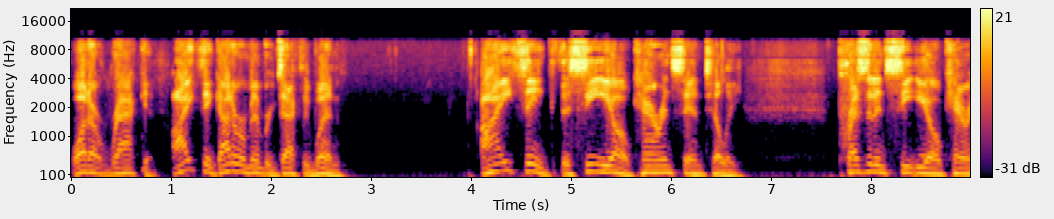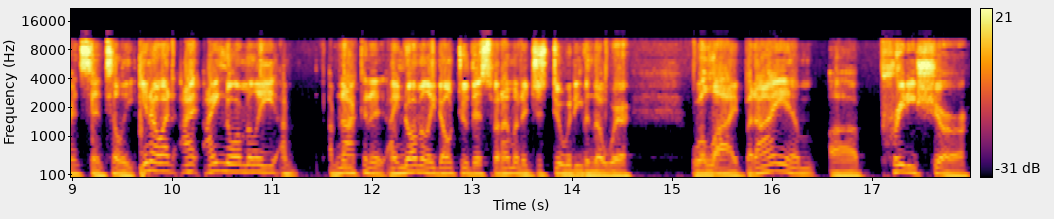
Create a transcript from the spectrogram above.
What a racket. I think, I don't remember exactly when. I think the CEO, Karen Santilli, President CEO Karen Santilli. You know what? I, I normally, I'm, I'm not going to, I normally don't do this, but I'm going to just do it even though we're, we're live. But I am uh, pretty sure.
